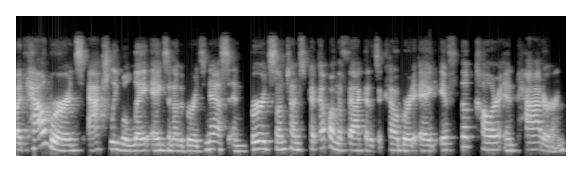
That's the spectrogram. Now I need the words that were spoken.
But cowbirds actually will lay eggs in other birds' nests, and birds sometimes pick up on the fact that it's a cowbird egg if the color and pattern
